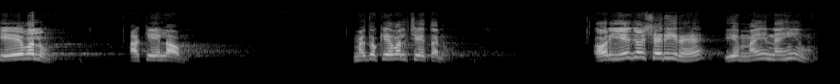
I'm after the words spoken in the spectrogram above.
केवल हूँ, अकेला हूँ, मैं तो केवल चेतन हूँ। और ये जो शरीर है, ये मैं नहीं हूँ।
